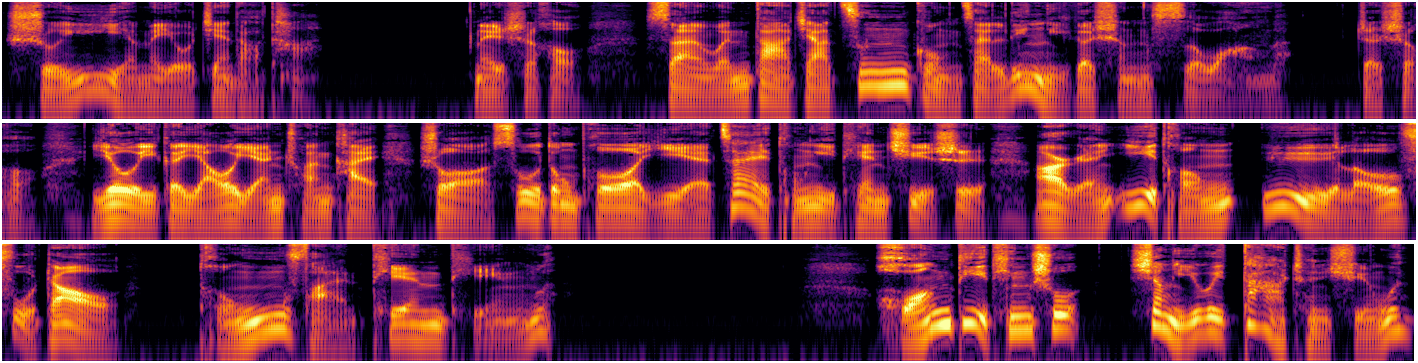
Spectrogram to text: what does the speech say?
谁也没有见到他。那时候，散文大家曾巩在另一个省死亡了。这时候，又一个谣言传开，说苏东坡也在同一天去世，二人一同玉楼复照，同返天庭了。皇帝听说，向一位大臣询问，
